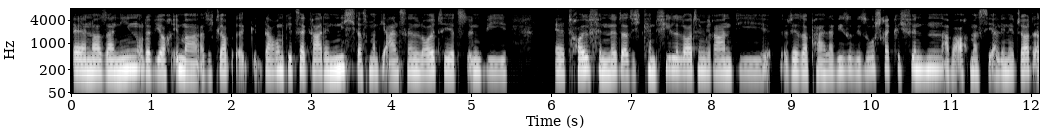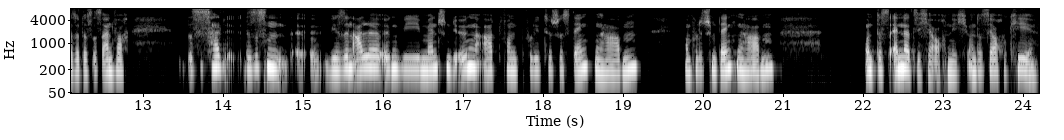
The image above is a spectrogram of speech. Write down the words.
äh, Norsanin oder wie auch immer. Also ich glaube, äh, darum geht's ja gerade nicht, dass man die einzelnen Leute jetzt irgendwie äh, toll findet. Also ich kenne viele Leute im Iran, die Reza Pahlavi sowieso schrecklich finden, aber auch Massi Alinejad. Also das ist einfach das ist halt, das ist ein, äh, wir sind alle irgendwie Menschen, die irgendeine Art von politisches Denken haben, von politischem Denken haben. Und das ändert sich ja auch nicht. Und das ist ja auch okay.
